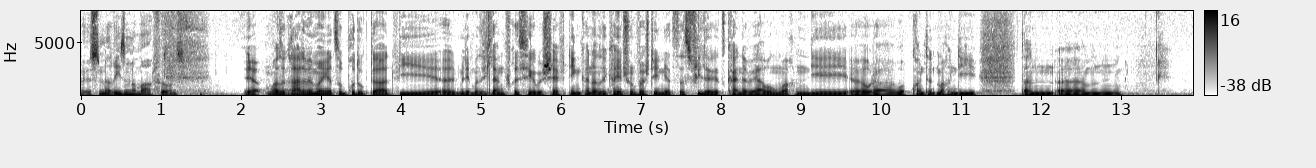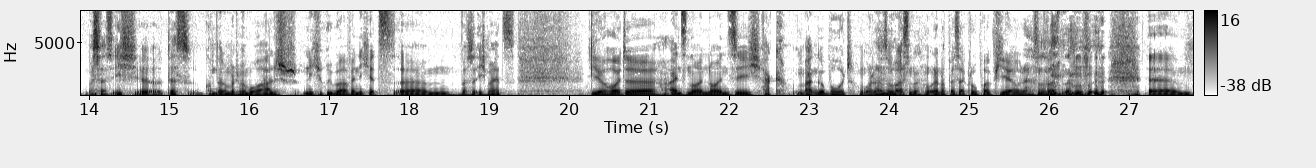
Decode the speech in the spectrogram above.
ist eine Riesennummer für uns. Ja, also gerade wenn man jetzt so Produkte hat, wie äh, mit denen man sich langfristiger beschäftigen kann. Also ich kann jetzt schon verstehen jetzt, dass viele jetzt keine Werbung machen, die äh, oder überhaupt Content machen, die dann ähm, was weiß ich, äh, das kommt dann manchmal moralisch nicht rüber, wenn ich jetzt, ähm, was weiß ich, mal jetzt hier heute 1,99 Hack im Angebot oder mhm. sowas, ne? Oder noch besser Klopapier oder sowas, ne? ähm,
